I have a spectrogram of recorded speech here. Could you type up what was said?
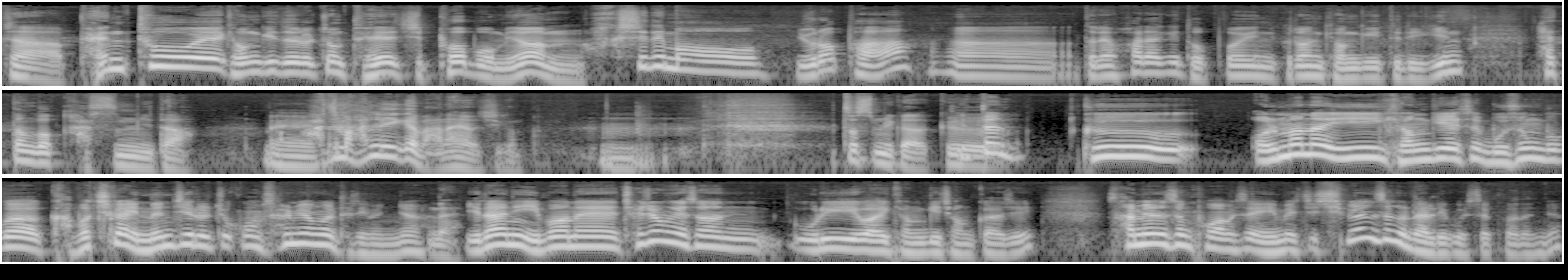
자 벤투의 경기들을 좀 되짚어 보면 확실히 뭐 유럽파들의 활약이 돋보인 그런 경기들이긴 했던 것 같습니다. 네, 하지만 할 얘기가 많아요 지금. 음. 어떻습니까? 그 일단 그 얼마나 이 경기에서 무승부가 값어치가 있는지를 조금 설명을 드리면요. 네. 이란이 이번에 최종 예선 우리와의 경기 전까지 3연승 포함해서 A매치 10연승을 달리고 있었거든요.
